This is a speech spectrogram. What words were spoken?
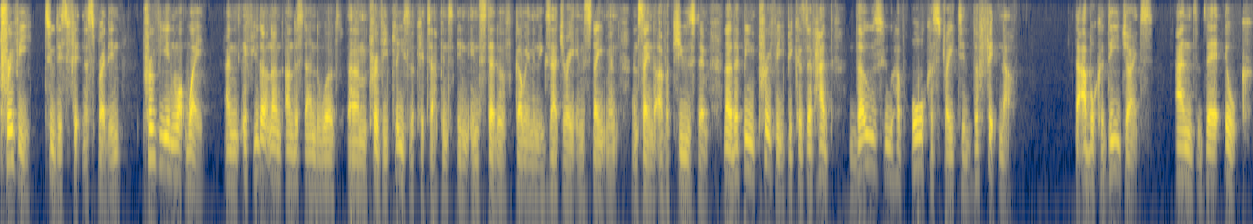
privy to this fitna spreading. Privy in what way? And if you don't understand the word um, privy, please look it up in, in, instead of going and exaggerating the statement and saying that I've accused them. No, they've been privy because they've had those who have orchestrated the fitna, the Abu Khadijites and their ilk,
